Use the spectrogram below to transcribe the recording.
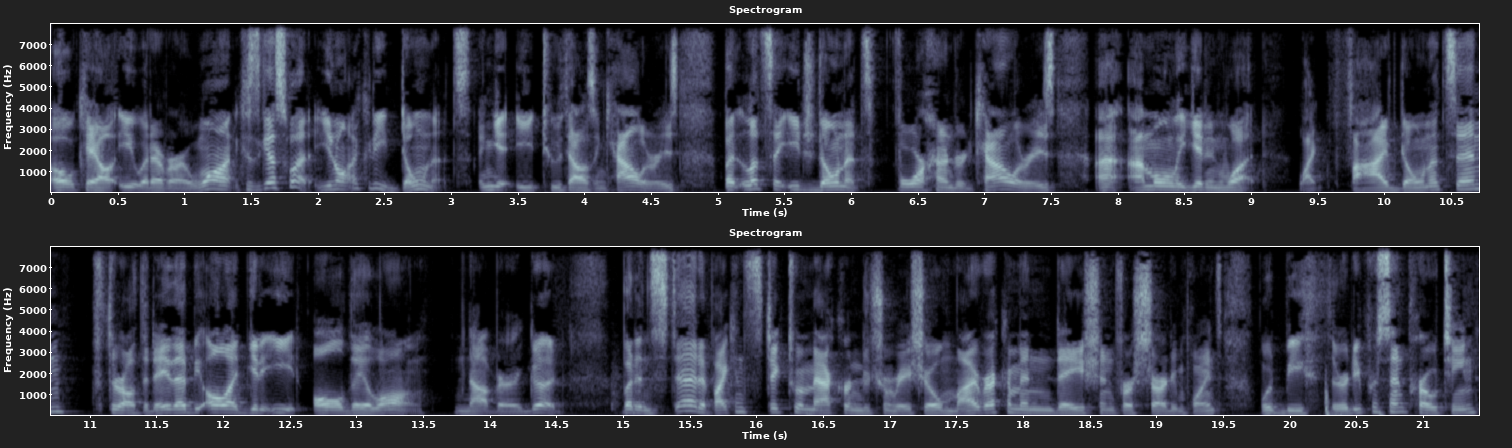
oh, okay, I'll eat whatever I want, because guess what? You know, I could eat donuts and get eat 2,000 calories, but let's say each donut's 400 calories. I'm only getting what? Like five donuts in throughout the day, that'd be all I'd get to eat all day long. Not very good. But instead, if I can stick to a macronutrient ratio, my recommendation for starting points would be 30% protein,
